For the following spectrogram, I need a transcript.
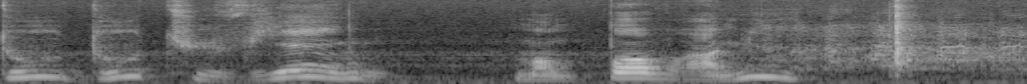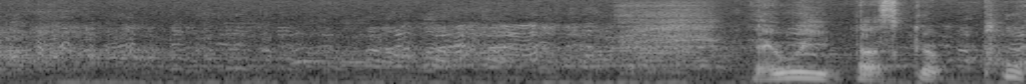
d'où, d'où tu viens, mon pauvre ami? Eh oui, parce que pour,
